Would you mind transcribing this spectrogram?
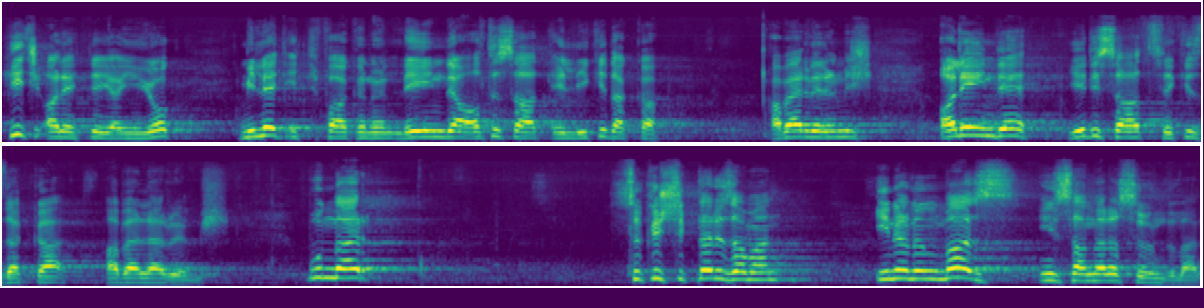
Hiç aleyhte yayın yok. Millet İttifakı'nın lehinde 6 saat 52 dakika haber verilmiş. Aleyhinde 7 saat 8 dakika haberler verilmiş. Bunlar sıkıştıkları zaman inanılmaz insanlara sığındılar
